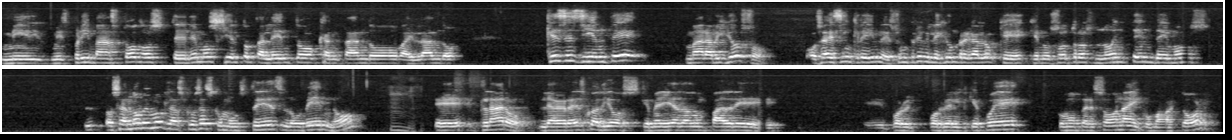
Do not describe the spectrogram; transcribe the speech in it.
mi- mis primas, todos tenemos cierto talento cantando, bailando. ¿Qué se siente? Maravilloso. O sea, es increíble, es un privilegio, un regalo que, que nosotros no entendemos. O sea, no vemos las cosas como ustedes lo ven, ¿no? Mm. Eh, claro, le agradezco a Dios que me haya dado un padre eh, por, por el que fue como persona y como actor.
